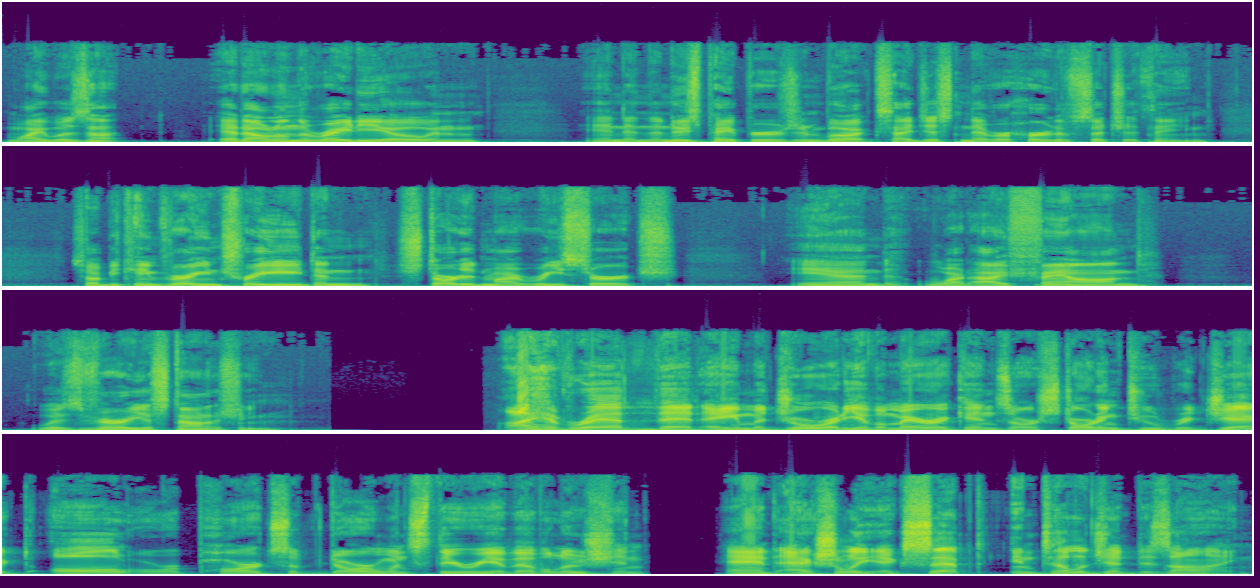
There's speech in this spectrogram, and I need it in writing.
Why was not it out on the radio and and in the newspapers and books? I just never heard of such a thing. So I became very intrigued and started my research, and what I found was very astonishing. I have read that a majority of Americans are starting to reject all or parts of Darwin's theory of evolution and actually accept intelligent design.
